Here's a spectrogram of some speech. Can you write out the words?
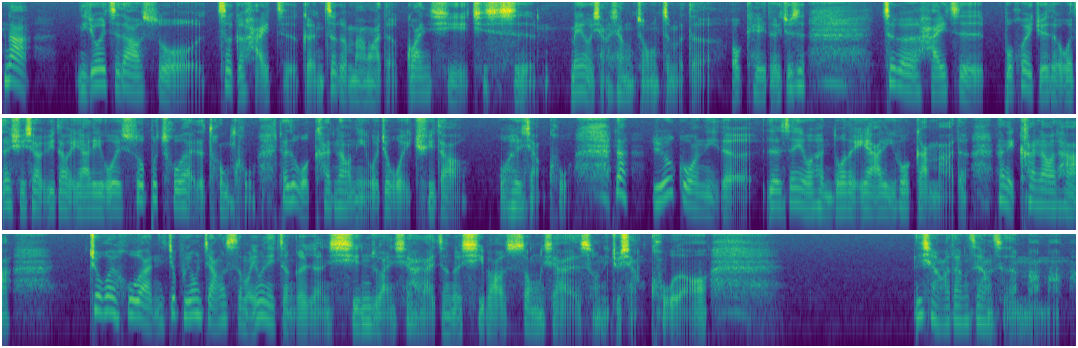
那你就会知道说，这个孩子跟这个妈妈的关系其实是没有想象中这么的 OK 的。就是这个孩子不会觉得我在学校遇到压力，我也说不出来的痛苦，但是我看到你，我就委屈到。我很想哭。那如果你的人生有很多的压力或干嘛的，那你看到他，就会忽然你就不用讲什么，因为你整个人心软下来，整个细胞松下来的时候，你就想哭了哦。你想要当这样子的妈妈吗？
